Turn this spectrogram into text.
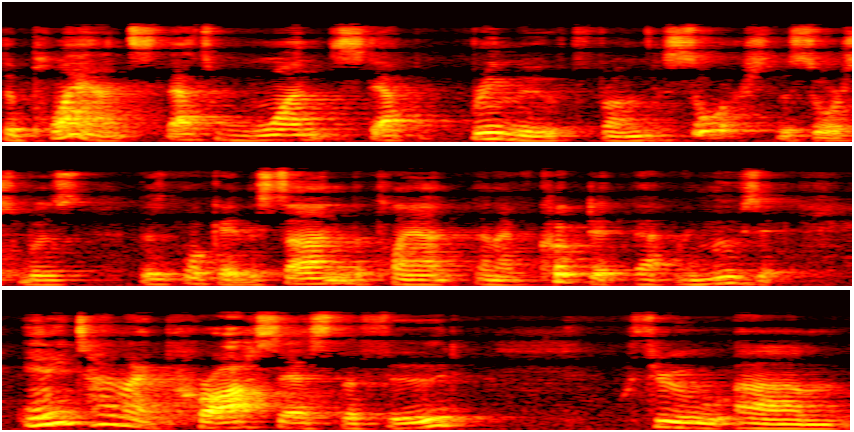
the plants, that's one step removed from the source. The source was, the, okay, the sun, the plant, and I've cooked it, that removes it. Anytime I process the food through um,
